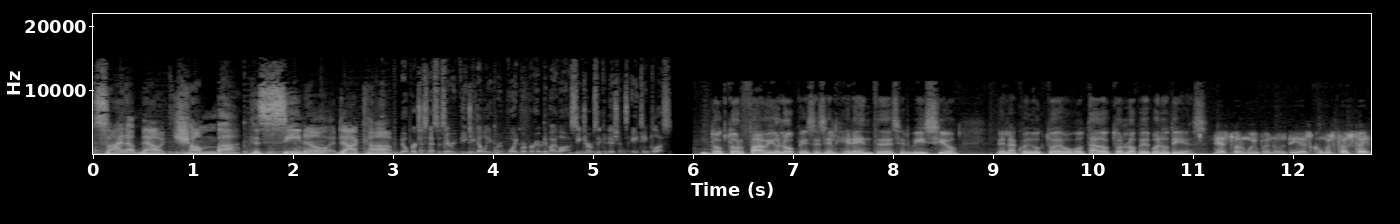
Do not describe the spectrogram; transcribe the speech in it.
Sign up now at chumbacasino.com. No purchase necessary. BGW. Void were prohibited by law. See terms and conditions. 18 plus. Doctor Fabio López es el gerente de servicio del acueducto de Bogotá. Doctor López, buenos días. Néstor, muy buenos días, ¿cómo está usted?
